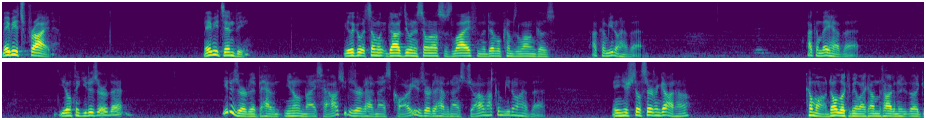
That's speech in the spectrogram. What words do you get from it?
Maybe it's pride. Maybe it's envy. You look at what someone, God's doing in someone else's life, and the devil comes along and goes, How come you don't have that? How come they have that? You don't think you deserve that? You deserve to have, you know, a nice house. You deserve to have a nice car. You deserve to have a nice job. How come you don't have that? And you're still serving God, huh? Come on, don't look at me like I'm talking to like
